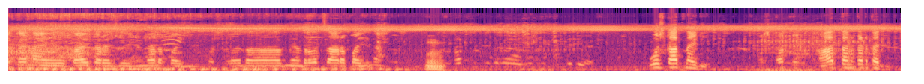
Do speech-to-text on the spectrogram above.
काय नाही हो, काय करायचं? हिंडायला पाहिजे. बसवायला मेंढराला चारा पाहिजे ना. हं. ऊस खात नाही ती. हात तणकट खाते.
